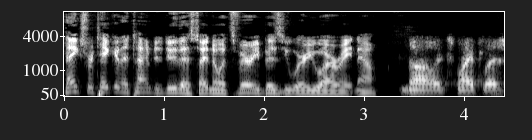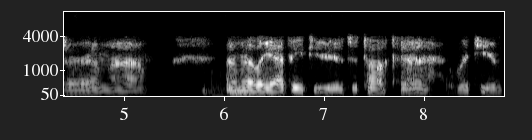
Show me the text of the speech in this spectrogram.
thanks for taking the time to do this. I know it's very busy where you are right now. No, it's my pleasure. I'm uh, I'm really happy to to talk uh, with you.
